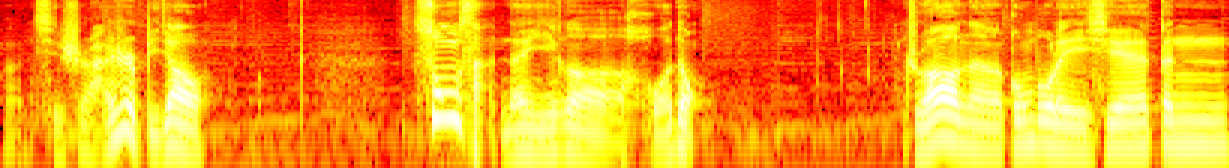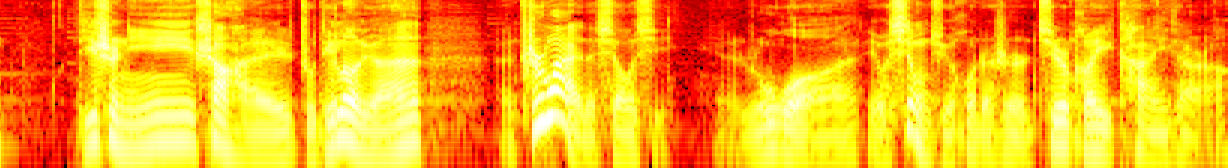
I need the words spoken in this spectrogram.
啊，其实还是比较松散的一个活动。主要呢，公布了一些跟迪士尼上海主题乐园之外的消息，如果有兴趣，或者是其实可以看一下啊，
